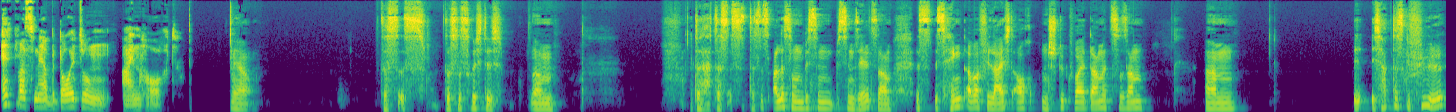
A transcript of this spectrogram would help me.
etwas mehr Bedeutung einhaucht. Ja. Das ist, das ist richtig. Ähm, das ist, das ist alles so ein bisschen, bisschen seltsam. Es, es hängt aber vielleicht auch ein Stück weit damit zusammen. Ähm, ich ich habe das Gefühl,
